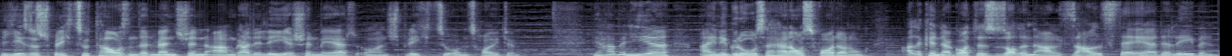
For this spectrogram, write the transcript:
Jesus spricht zu tausenden Menschen am Galiläischen Meer und spricht zu uns heute. Wir haben hier eine große Herausforderung. Alle Kinder Gottes sollen als Salz der Erde leben.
